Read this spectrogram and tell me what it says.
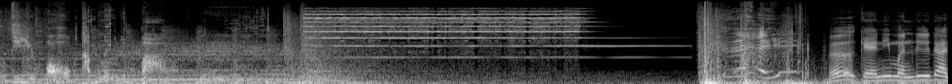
งศ์ที่อยู่ป .6 ทับหนึ่งหรือเปล่า เออ แกนี่มันดื้อด้าน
